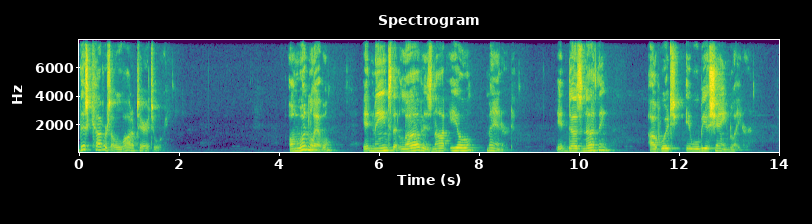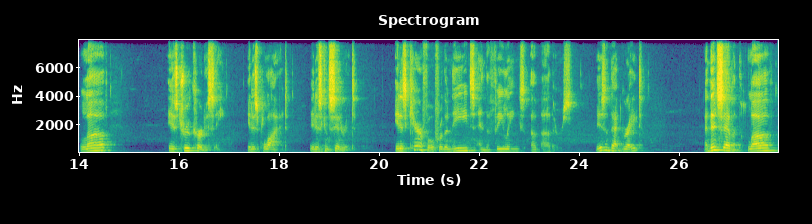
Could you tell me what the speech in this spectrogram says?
This covers a lot of territory. On one level, it means that love is not ill mannered. It does nothing of which it will be ashamed later. Love is true courtesy, it is polite, it is considerate, it is careful for the needs and the feelings of others. Isn't that great? And then, seventh, love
